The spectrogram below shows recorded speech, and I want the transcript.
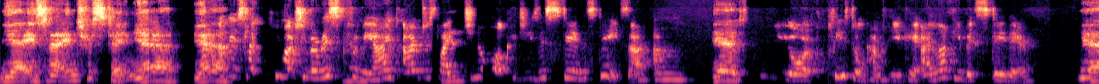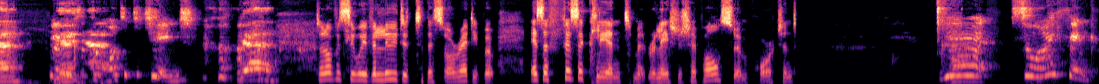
yeah, isn't that interesting? Yeah, yeah. And it's like too much of a risk for me. I, I'm just like, yeah. do you know what? Could you just stay in the States? I'm, I'm yeah. New York. Please don't come to the UK. I love you, but stay there. Yeah. yeah, I wanted to change. yeah. And obviously, we've alluded to this already, but is a physically intimate relationship also important? Yeah. So I think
